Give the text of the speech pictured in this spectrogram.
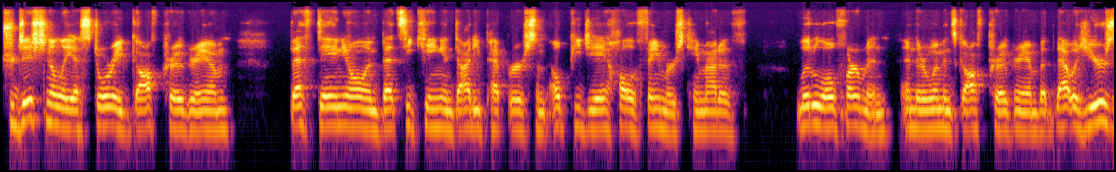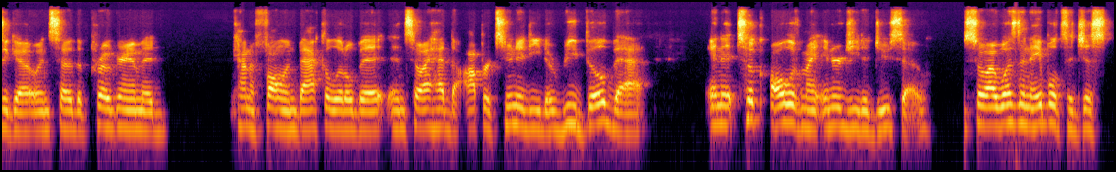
traditionally a storied golf program. Beth Daniel and Betsy King and Dottie Pepper, some LPGA Hall of Famers, came out of little old Furman and their women's golf program, but that was years ago. And so the program had kind of fallen back a little bit. And so I had the opportunity to rebuild that. And it took all of my energy to do so. So I wasn't able to just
